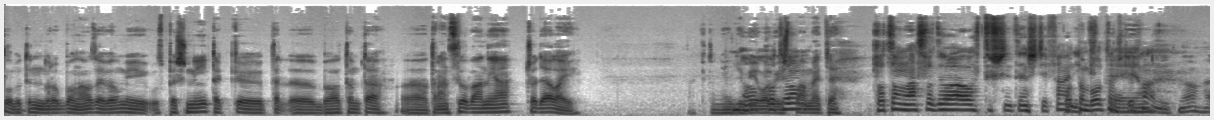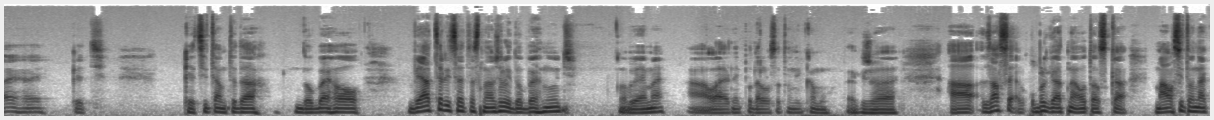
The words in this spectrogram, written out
lebo ten rok bol naozaj veľmi úspešný, tak e, tá, e, bola tam tá e, Transylvánia. Čo ďalej? To niekde no, vylovíš potom, v pamäte. Potom nasledoval, tuším, ten Štefánik. Potom bol ten Štefánik, no hej, hej. Keď, keď si tam teda dobehol. Viacerí sa ťa snažili dobehnúť, to vieme, ale nepodarilo sa to nikomu. Takže, a zase obligátna otázka, mal si to nejak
